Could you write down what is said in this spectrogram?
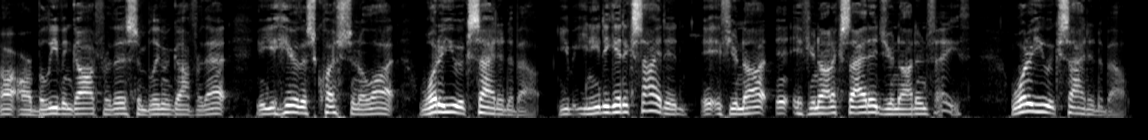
are, are believing God for this and believing God for that. You hear this question a lot. What are you excited about? You, you need to get excited. If you're not if you're not excited, you're not in faith. What are you excited about?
